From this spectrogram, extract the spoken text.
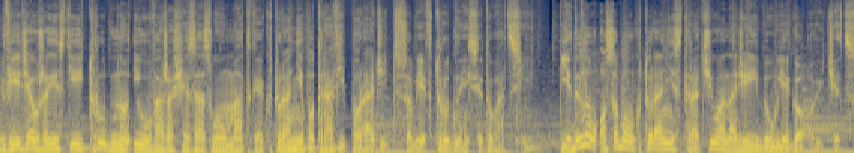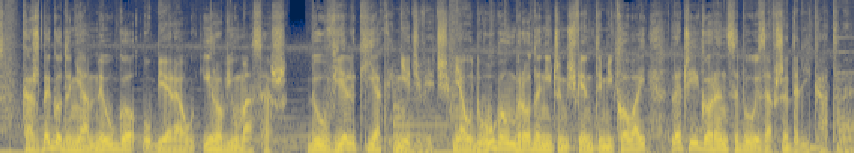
Wiedział, że jest jej trudno i uważa się za złą matkę, która nie potrafi poradzić sobie w trudnej sytuacji. Jedyną osobą, która nie straciła nadziei, był jego ojciec. Każdego dnia mył go, ubierał i robił masaż. Był wielki jak niedźwiedź, miał długą brodę niczym święty Mikołaj, lecz jego ręce były zawsze delikatne.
